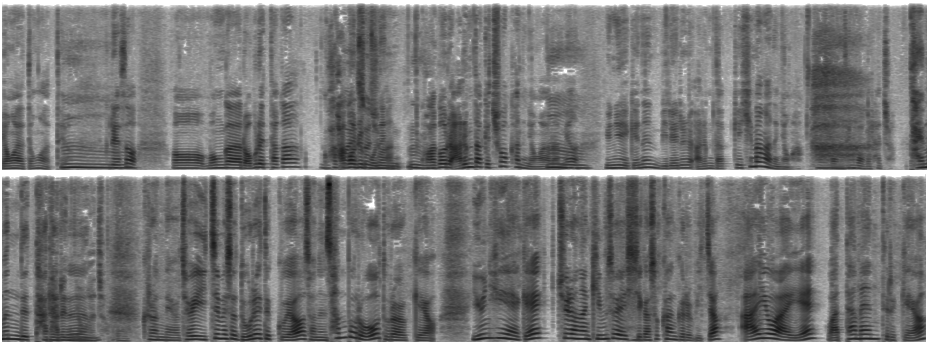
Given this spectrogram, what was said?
영화였던 것 같아요. 음. 그래서 어 뭔가 러브레타가 과거를 보는 음. 과거를 아름답게 추억하는 영화라면 음. 윤희에게는 미래를 아름답게 희망하는 영화라는 아. 생각을 하죠. 닮은 듯 다른, 다른 영화죠. 네. 그렇네요. 저희 이쯤에서 노래 듣고요. 저는 3부로 돌아올게요. 윤희에게 출연한 김소혜 씨가 속한 그룹이죠. 아이오아이의 와타맨 들을게요.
